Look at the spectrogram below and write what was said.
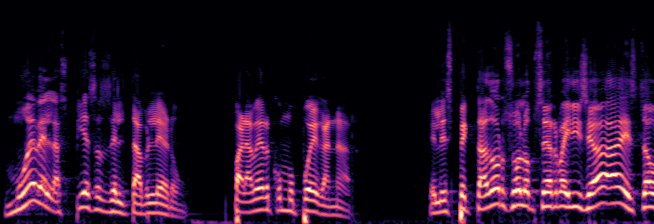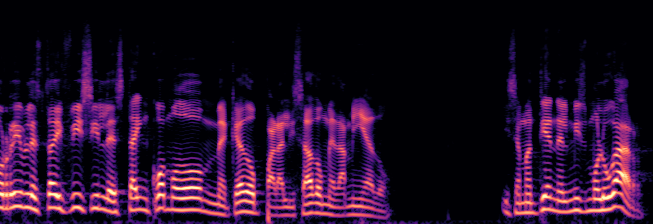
Mueve las piezas del tablero para ver cómo puede ganar. El espectador solo observa y dice, ah, está horrible, está difícil, está incómodo, me quedo paralizado, me da miedo. Y se mantiene en el mismo lugar.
